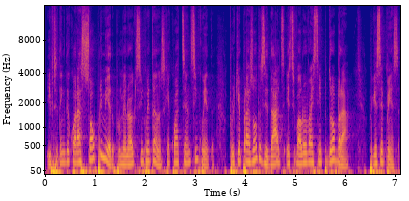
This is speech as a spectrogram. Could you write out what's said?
E você tem que decorar só o primeiro, para o menor que 50 anos, que é 450. Porque para as outras idades, esse valor vai sempre dobrar. Porque você pensa,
